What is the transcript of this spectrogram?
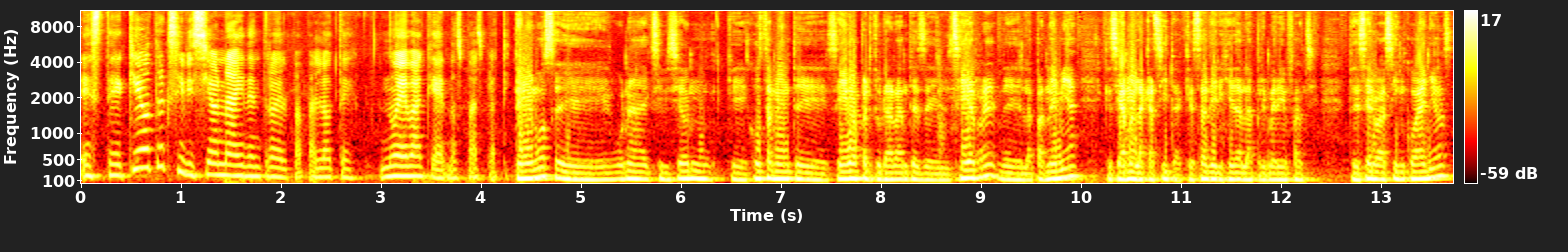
Este, ¿Qué otra exhibición hay dentro del papalote nueva que nos puedas platicar? Tenemos eh, una exhibición que justamente se iba a aperturar antes del cierre de la pandemia, que se llama La Casita, que está dirigida a la primera infancia, de 0 a 5 años,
